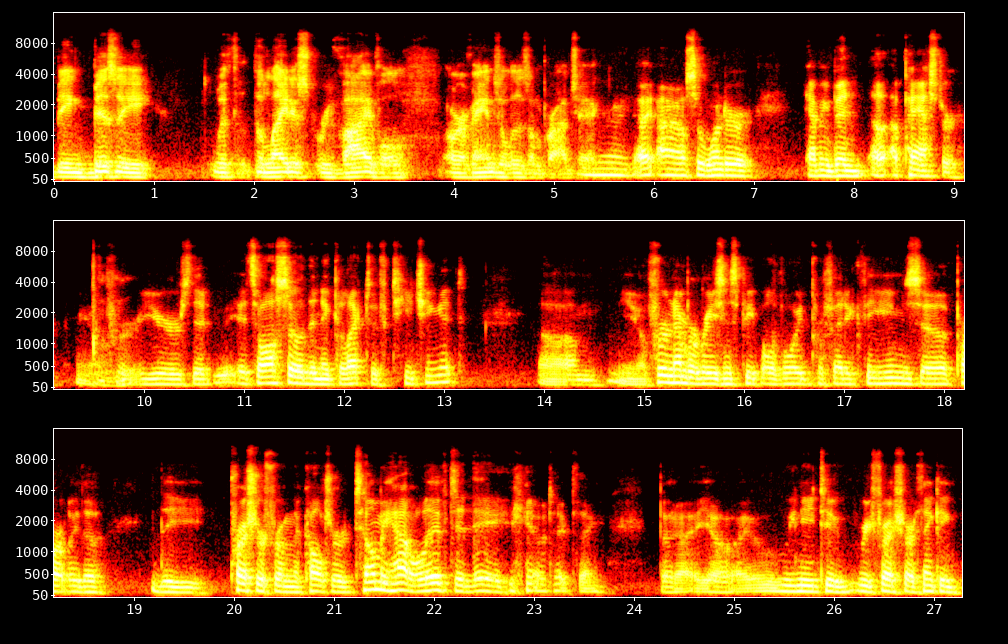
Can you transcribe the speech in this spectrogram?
being busy with the latest revival or evangelism project. Right. I, I also wonder, having been a, a pastor you know, Mhm. for years, that it's also the neglect of teaching it. Um, you know, for a number of reasons, people avoid prophetic themes. Uh, partly the the pressure from the culture. Tell me how to live today, you know, type thing. But uh, you know, we need to refresh our thinking.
